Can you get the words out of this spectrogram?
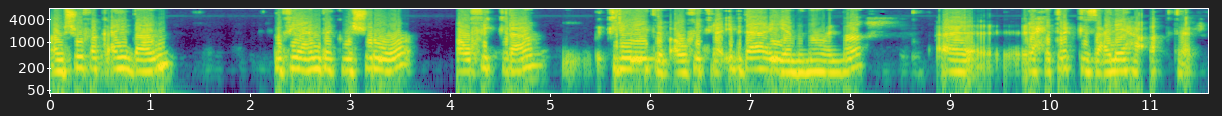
عم شوفك أيضا وفي عندك مشروع أو فكرة كرييتيف أو فكرة إبداعية من نوع ما آه، راح تركز عليها أكتر.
